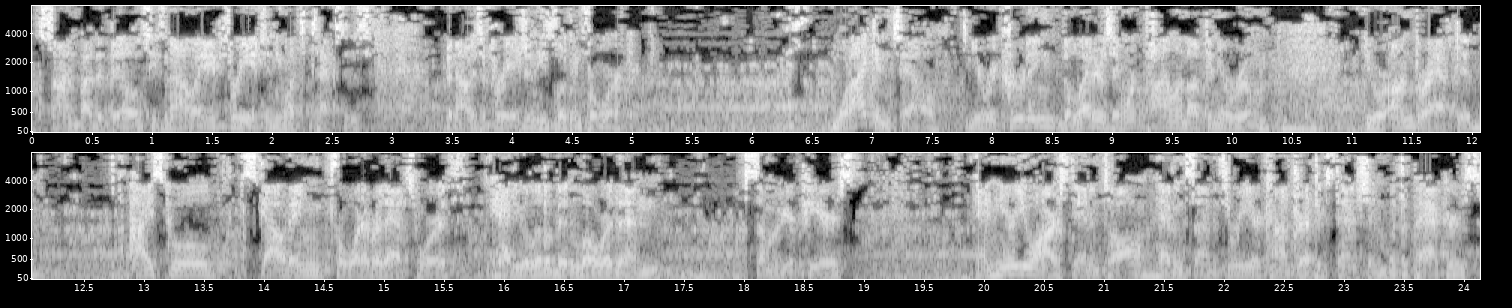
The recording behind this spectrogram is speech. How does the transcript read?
signed by the Bills. He's now a free agent. He went to Texas, but now he's a free agent. He's looking for work. What I can tell, you're recruiting, the letters, they weren't piling up in your room. You were undrafted. High school scouting, for whatever that's worth, had you a little bit lower than some of your peers. And here you are, standing tall, having signed a three year contract extension with the Packers,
